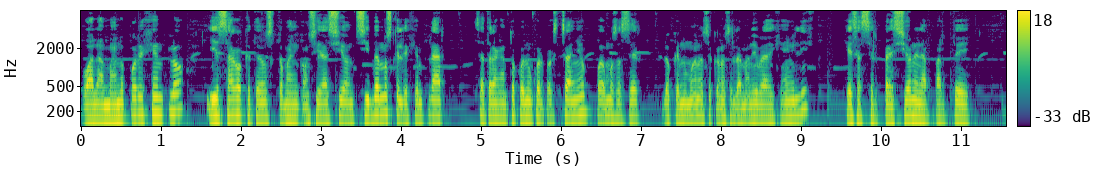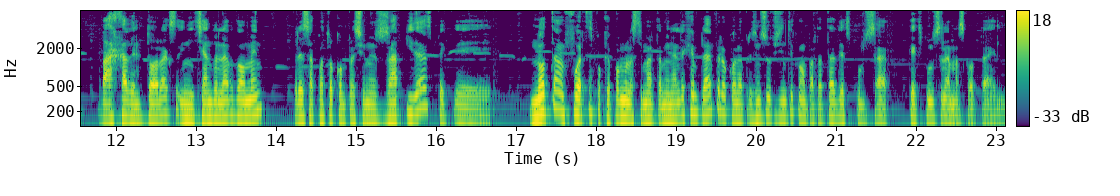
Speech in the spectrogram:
o a la mano, por ejemplo, y es algo que tenemos que tomar en consideración. Si vemos que el ejemplar se atragantó con un cuerpo extraño, podemos hacer lo que en humano se conoce la maniobra de Heimlich, que es hacer presión en la parte baja del tórax, iniciando el abdomen, tres a cuatro compresiones rápidas, no tan fuertes porque podemos lastimar también al ejemplar, pero con la presión suficiente como para tratar de expulsar, que expulse la mascota el,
